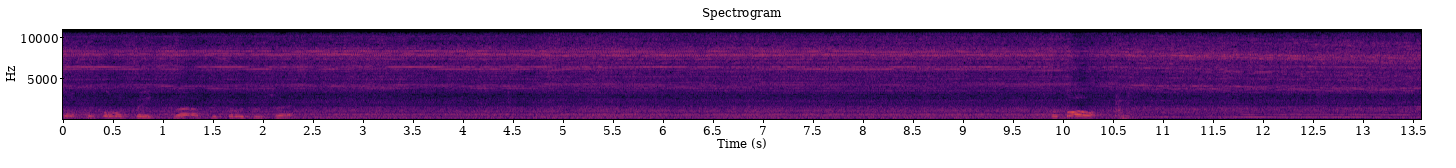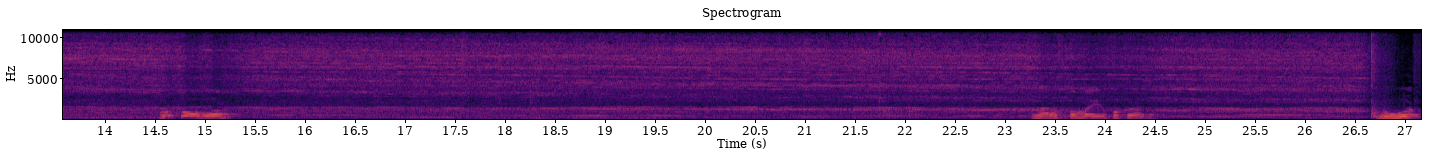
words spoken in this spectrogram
Трошки полосить. Зараз підкручу ще. Готово. Готово. Зараз помию покажу. Ну от.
